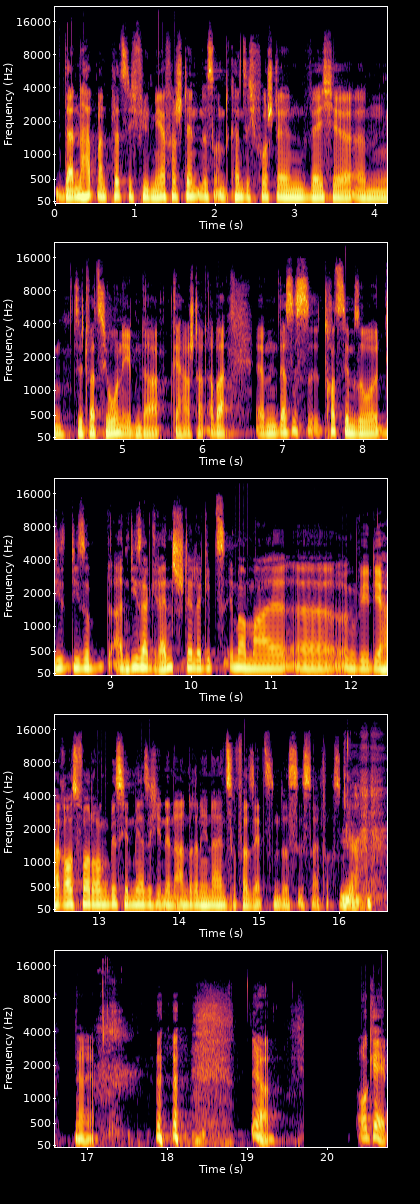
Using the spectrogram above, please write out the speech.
dann hat man plötzlich viel mehr Verständnis und kann sich vorstellen, welche ähm, Situation eben da geherrscht hat. Aber ähm, das ist trotzdem so, die, diese, an dieser Grenzstelle gibt's immer mal äh, irgendwie die Herausforderung, ein bisschen mehr sich in den anderen hineinzuversetzen. Das ist einfach so. Ja, ja. ja. ja. Okay.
